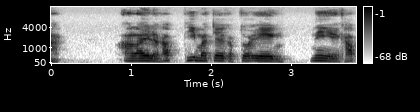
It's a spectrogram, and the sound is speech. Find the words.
ล่ะ อะไรล่ะครับที่มาเจอกับตัวเองนี่ไงครับ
